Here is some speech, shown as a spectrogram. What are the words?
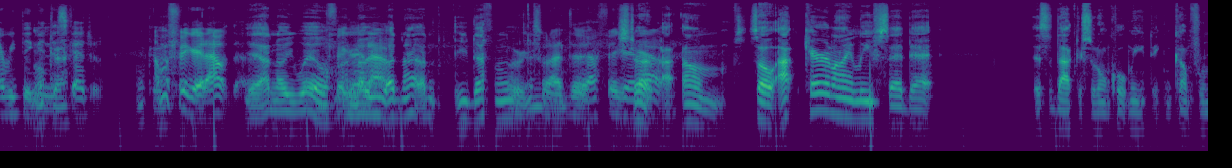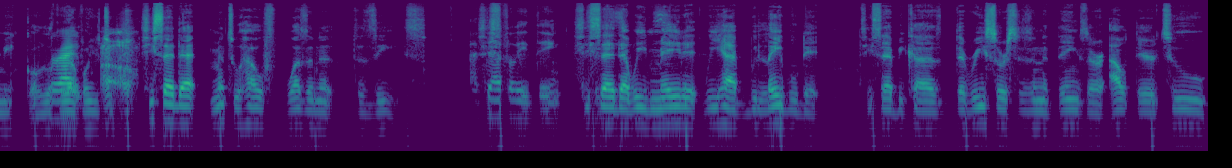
everything in the schedule. Okay. I'm gonna figure it out though. Yeah, I know you will. I know it you. out. I, I, you definitely will. That's what I do. I figure Sure. it out. I, um. So I, Caroline Leaf said that. It's a doctor, so don't quote me. They can come for me. Go look Right. her up on YouTube. Uh-oh. She said that mental health wasn't a disease. I definitely think. She said that we made it. We have we labeled it. She said because the resources and the things are out there to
